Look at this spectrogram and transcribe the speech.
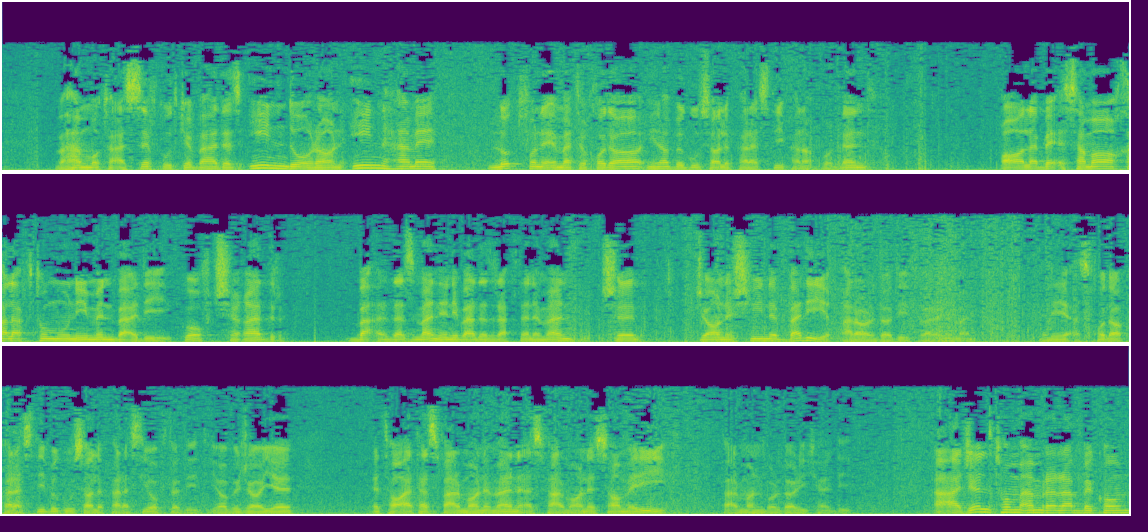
و هم متاسف بود که بعد از این دوران این همه لطف و نعمت خدا اینا به گوسال پرستی پناه بردند. قال به سما خلفتمونی من بعدی. گفت چقدر بعد از من یعنی بعد از رفتن من چه جانشین بدی قرار دادید برای من. یعنی از خدا پرستی به گوسال پرستی افتادید. یا به جای اطاعت از فرمان من از فرمان سامری فرمان برداری کردید اعجلتم امر ربکم؟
